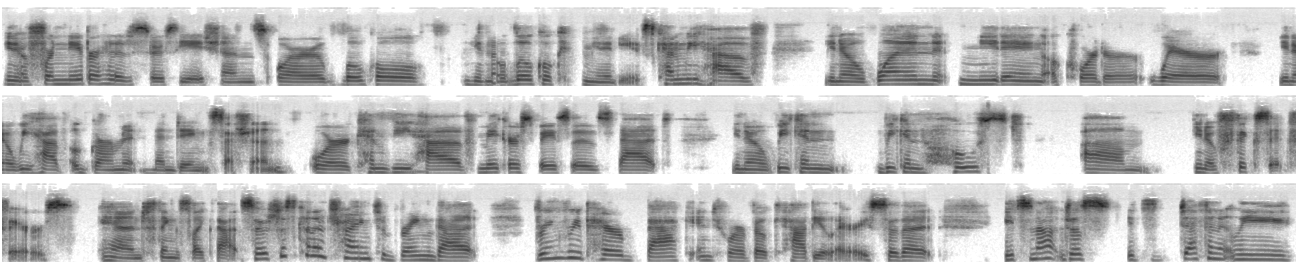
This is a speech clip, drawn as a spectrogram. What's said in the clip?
you know for neighborhood associations or local you know local communities. Can we have you know, one meeting a quarter where you know we have a garment mending session? Or can we have maker spaces that you know we can we can host um, you know fix it fairs and things like that. So it's just kind of trying to bring that bring repair back into our vocabulary so that it's not just it's definitely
